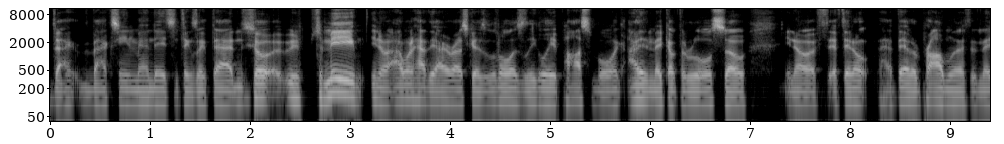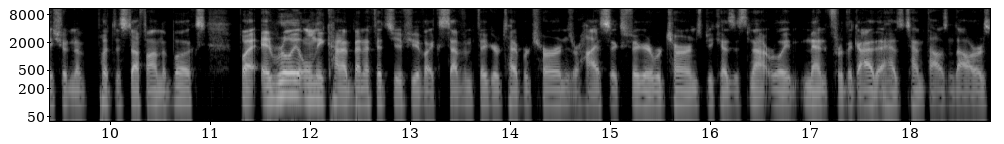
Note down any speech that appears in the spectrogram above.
vac- vaccine mandates and things like that. And so uh, to me, you know, I want to have the IRS get as little as legally possible. Like I didn't make up the rules. So, you know, if, if they don't, if they have a problem with it, then they shouldn't have put the stuff on the books. But it really only kind of benefits you if you have like seven figure type returns or high six figure returns because it's not really meant for the guy that has $10,000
